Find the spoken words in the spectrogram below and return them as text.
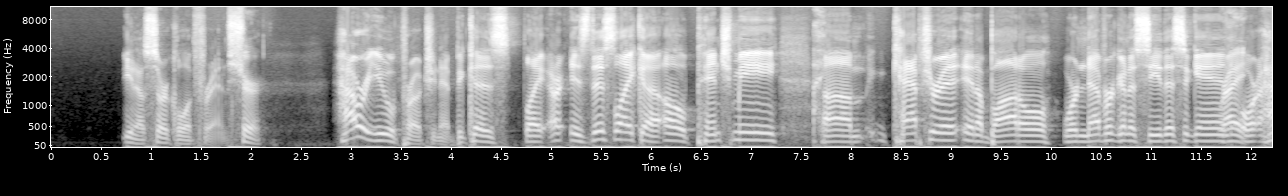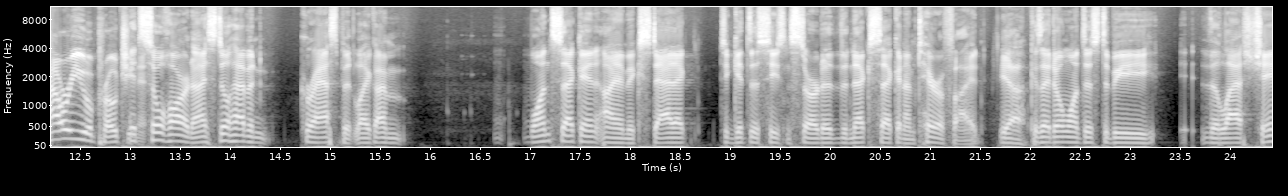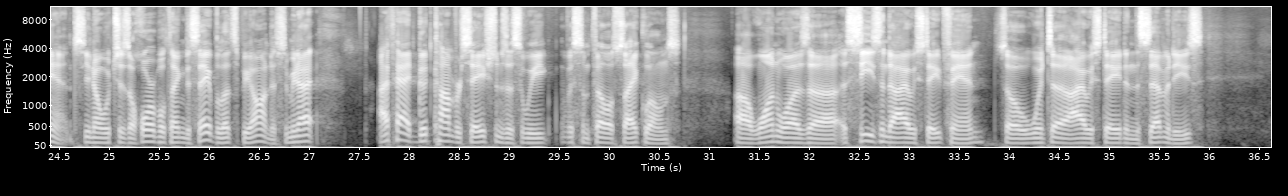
you know, circle of friends. Sure. How are you approaching it? Because like, are, is this like a oh pinch me, um, capture it in a bottle? We're never gonna see this again, Right. Or how are you approaching It's it? It's so hard. I still haven't grasped it. Like I'm one second I am ecstatic to get this season started. The next second I'm terrified yeah, because I don't want this to be the last chance. You know, which is a horrible thing to say, but let's be honest. I mean, I I've had good conversations this week with some fellow Cyclones. Uh, one was uh, a seasoned Iowa State fan, so went to Iowa State in the '70s,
